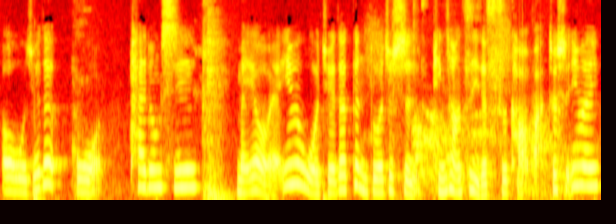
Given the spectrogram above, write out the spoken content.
哦，我觉得我拍东西没有哎，因为我觉得更多就是平常自己的思考吧，就是因为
